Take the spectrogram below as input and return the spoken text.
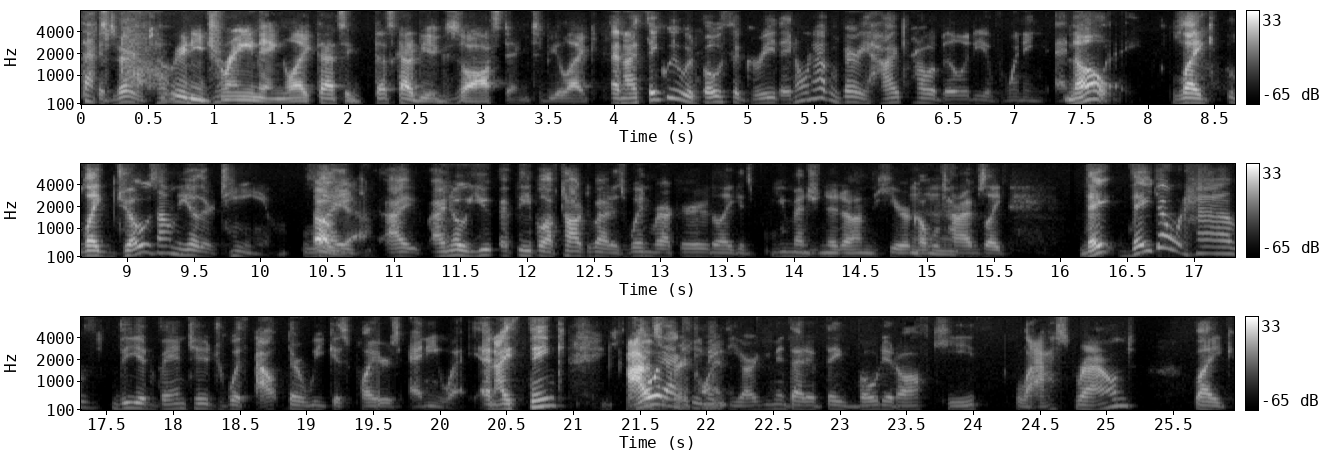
that's very pretty tough. draining. Like that's a, that's got to be exhausting to be like. And I think we would both agree they don't have a very high probability of winning anyway. No. Like like Joe's on the other team. Oh, like oh, yeah. I I know you people have talked about his win record. Like it's you mentioned it on here a couple mm-hmm. times. Like they they don't have the advantage without their weakest players anyway. And I think That's I would actually point. make the argument that if they voted off Keith last round, like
